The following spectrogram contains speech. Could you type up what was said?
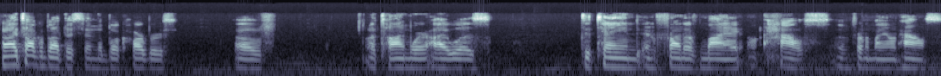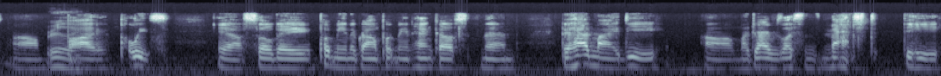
And I talk about this in the book Harbors, of a time where I was detained in front of my house, in front of my own house, um, Really? by police. Yeah, so they put me in the ground, put me in handcuffs, and then they had my ID. Um, my driver's license matched the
